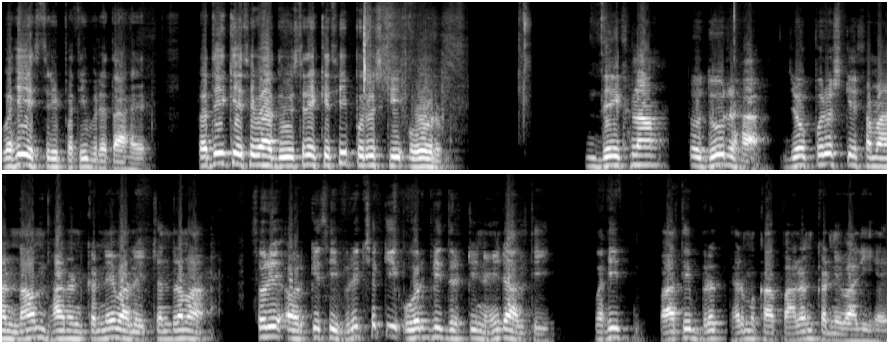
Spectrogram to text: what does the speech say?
वही स्त्री पतिव्रता है। पति के सिवा दूसरे किसी पुरुष की ओर देखना तो दूर रहा, जो पुरुष के समान नाम धारण करने वाले चंद्रमा, सूर्य और किसी वृक्ष की ओर भी दृष्टि नहीं डालती, वही पातिव्रत धर्म का पालन करने वाली है।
